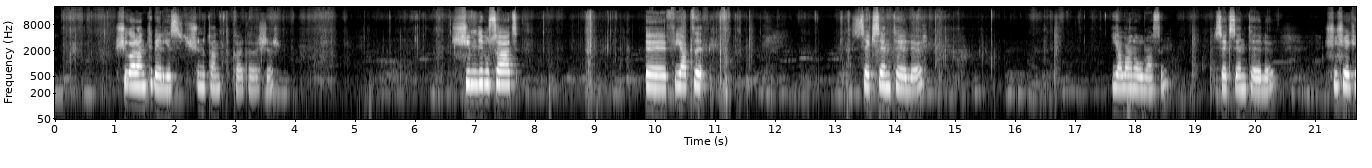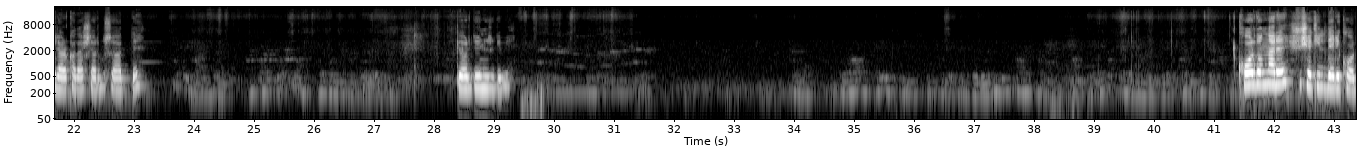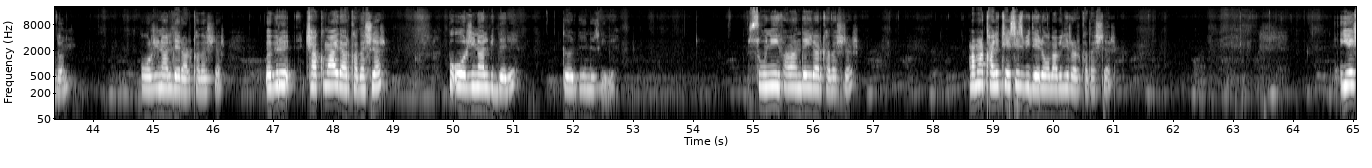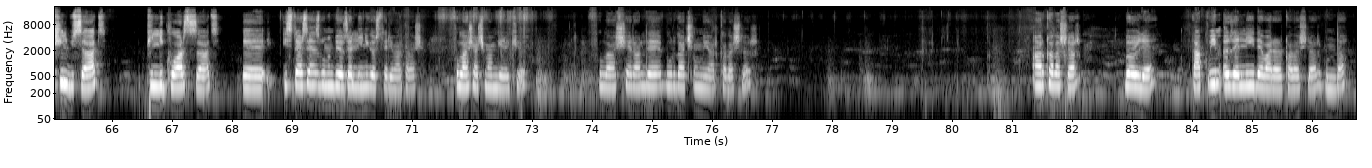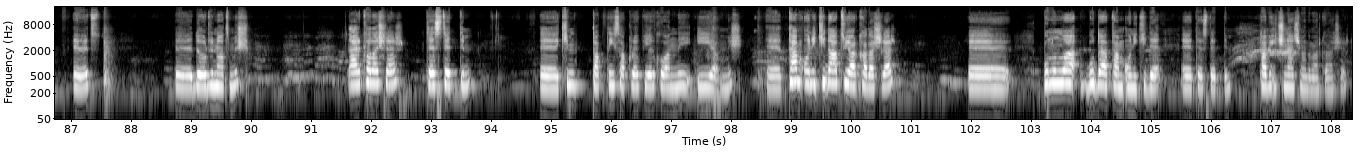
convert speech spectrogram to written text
Şu garanti belgesi. Şunu tanıttık arkadaşlar. Şimdi bu saat e, fiyatı 80 TL. Yalan olmasın. 80 TL. Şu şekil arkadaşlar bu saatte. Gördüğünüz gibi. Kordonları şu şekil deri kordon. Orijinal deri arkadaşlar. Öbürü çakmaydı arkadaşlar. Bu orijinal bir deri. Gördüğünüz gibi. Suni falan değil arkadaşlar. Ama kalitesiz bir deri olabilir arkadaşlar. Yeşil bir saat. Pilli kuars saat. Ee, isterseniz bunun bir özelliğini göstereyim arkadaşlar. Flash açmam gerekiyor. Flash herhalde burada açılmıyor arkadaşlar. Arkadaşlar böyle takvim özelliği de var arkadaşlar bunda. Evet. Ee, dördünü atmış. Arkadaşlar test ettim. Ee, kim taktıysa Akrep Yelkovanlı iyi yapmış. Ee, tam 12'de atıyor arkadaşlar. Ee, bununla bu da tam 12'de e, test ettim. Tabi içini açmadım arkadaşlar.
